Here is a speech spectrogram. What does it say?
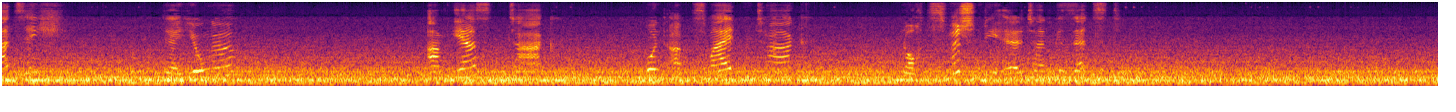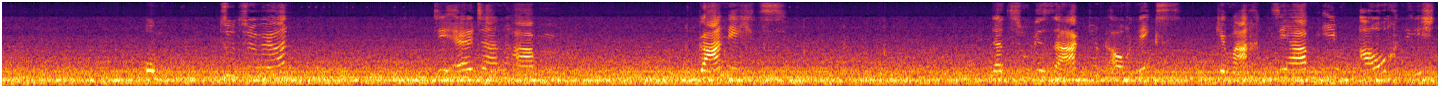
Hat sich der Junge am ersten Tag und am zweiten Tag noch zwischen die Eltern gesetzt, um zuzuhören. Die Eltern haben gar nichts dazu gesagt und auch nichts gemacht. Sie haben ihm auch nicht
